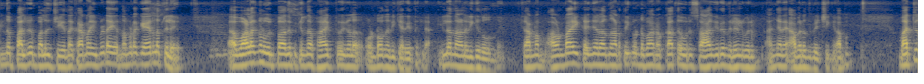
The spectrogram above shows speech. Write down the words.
ഇന്ന് പലരും പലതും ചെയ്യുന്നത്. കാരണം ഇവിടെ നമ്മുടെ കേരളത്തിൽ വളങ്ങൾ ഉൽപ്പാദിപ്പിക്കുന്ന ഫാക്ടറികൾ ഉണ്ടോ എന്ന് എനിക്കറിയത്തില്ല. ഇല്ലെന്നാണ് എനിക്ക് തോന്നുന്നത്. കാരണം ഉണ്ടായിക്കഴിഞ്ഞാൽ അത് നടത്തിക്കൊണ്ട് പോകാൻ ഒക്കാത്ത ഒരു സാഹചര്യം നിലയിൽ വരും. അങ്ങനെ അവരൊന്ന് വെച്ചിരിക്കും. അപ്പം മറ്റ്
